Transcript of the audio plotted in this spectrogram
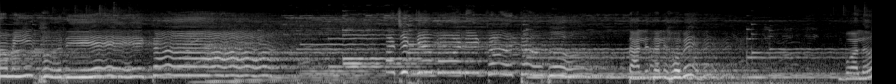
আমি ঘরে তালে তালে হবে? বলো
